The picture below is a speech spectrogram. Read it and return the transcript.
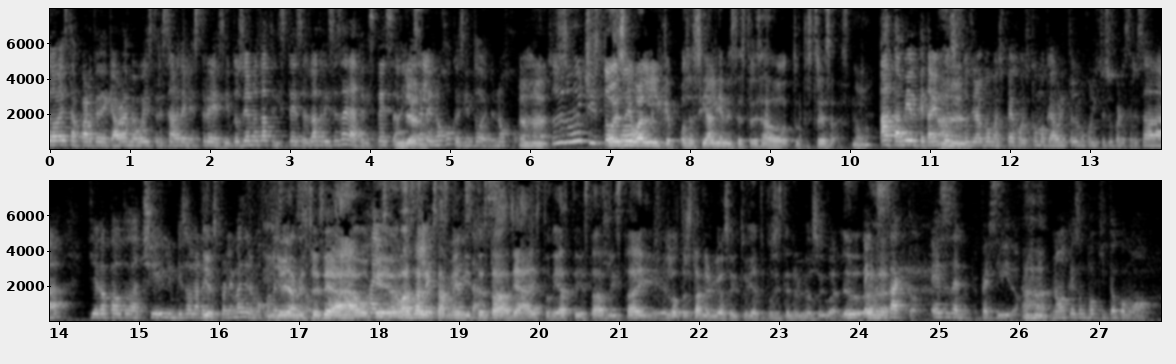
toda esta parte de que ahora me voy a estresar del estrés y entonces ya no es la tristeza, es la tristeza de la tristeza y es el enojo que siento del enojo. Entonces es muy chistoso. O es igual el que, o sea, si alguien está estresado, tú te estresas, ¿no? Ah, también, que también puede funcionar como espejo. Es como que ahorita a lo mejor estoy súper estresada, llega Pau toda chill y empiezo a hablar de mis problemas y a lo mejor y yo ya me estresé, ah, o que vas al examen y tú estabas, ya estudiaste y estabas lista y el otro está nervioso y tú ya te pusiste nervioso igual. Exacto, ese es el percibido, ¿no? Que es un poquito como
